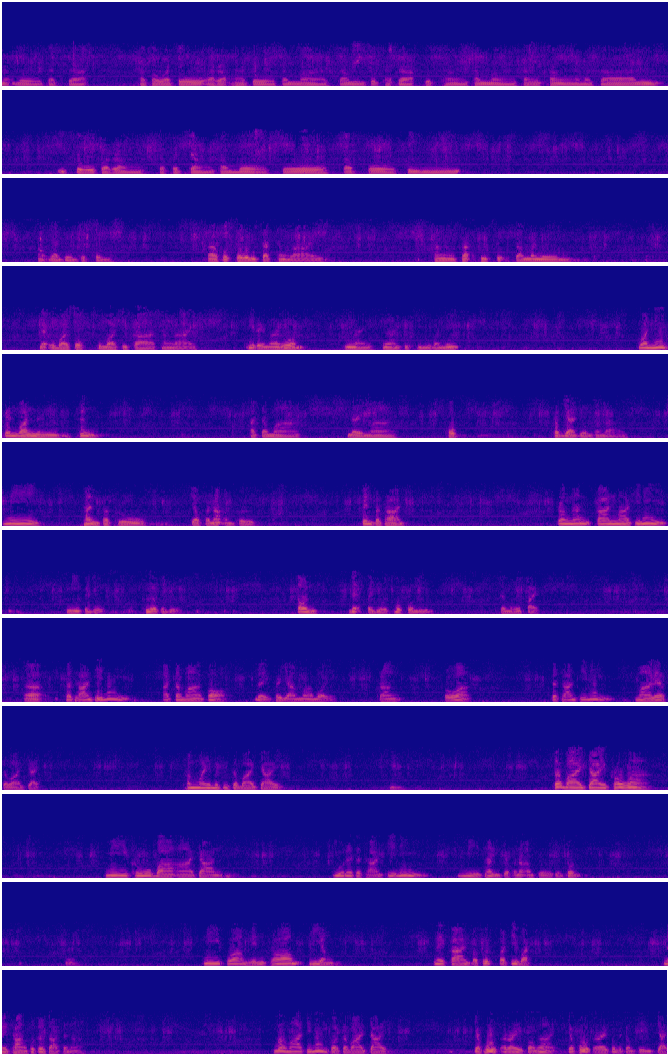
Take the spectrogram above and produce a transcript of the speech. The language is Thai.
นะโมตัสสะภะคะวะโต อะระหะโต สัมมาสัมพุทธัสสะ พุทธังธัมมัง สังฆังนามัสสามิอิโตปรังสัพจังธัมโมโสตัพโพติเอาญาติโยมทุกคนพุทธบริษัททั้งหลาย ทั้งพระภิกษุสามเณร และอุบาสกอุบาสิกาทั้งหลาย ที่ได้มาร่วมในงานพิธีวันนี้ วันนี้เป็นวันหนึ่งซึ่งอาตมาได้มาพบกับญาติโยมทั้งหลาย มีท่านพระครูเจ้าคณะอำเภอ เป็นประธานดังนั้นการมาที่นี่ มีประโยชน์ เพื่อประโยชน์ต้นและประโยชน์บุคคลอื่นเสมอไปสถานที่นี้อาตมาก็ได้พยายามมาบ่อยครั้ง เพราะว่าสถานที่นี้มาแล้วสบายใจทำไมไม่ถึงสบายใจ สบายใจเพราะว่า มีครูบาอาจารย์ อยู่ในสถานที่นี้มีท่านเจ้าคณะอำเภอเป็นต้น มีความเห็นพร้อมเพียงในการประพฤติปฏิบัติ ในทางพุทธศาสนา เมื่อมาที่นี่ก็สบายใจ จะพูดอะไรก็ง่าย จะพูดอะไรก็ไม่ต้องเกรงใจ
